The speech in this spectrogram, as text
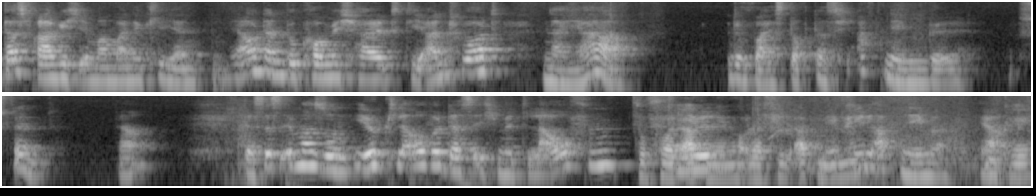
das frage ich immer meine Klienten, ja, und dann bekomme ich halt die Antwort, naja, du weißt doch, dass ich abnehmen will. Stimmt. Ja. Das ist immer so ein Irrglaube, dass ich mit Laufen Sofort viel, abnehmen oder viel abnehmen. viel abnehme. Ja. Okay.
